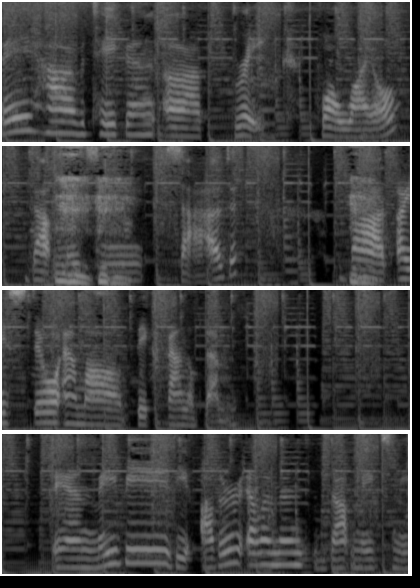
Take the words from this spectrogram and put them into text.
They have taken a break for a while. That mm-hmm, makes me mm-hmm. sad. Mm-hmm. But I still am a big fan of them. And maybe the other element that makes me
